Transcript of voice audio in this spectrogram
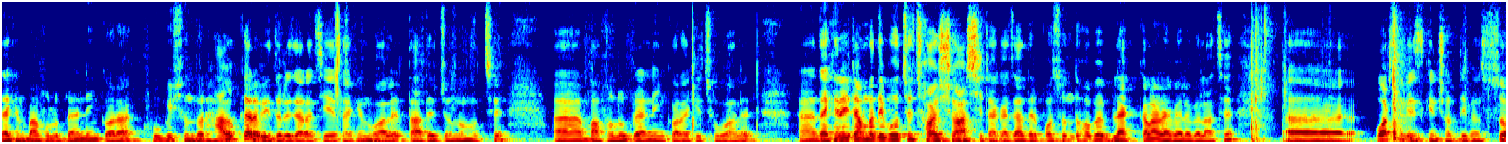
দেখেন বাফালো ব্র্যান্ডিং করা খুবই সুন্দর। হালকার ভিতরে যারা চেয়ে থাকেন ওয়ালেট তাদের জন্য হচ্ছে বাফালো ব্র্যান্ডিং করা কিছু ওয়ালেট দেখেন, এটা আমরা দেবো হচ্ছে ছয়শো আশি টাকা। যাদের পছন্দ হবে ব্ল্যাক কালার অ্যাভেলেবেল আছে। হোয়াটসঅ্যাপে স্ক্রিনশট দিবেন। সো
